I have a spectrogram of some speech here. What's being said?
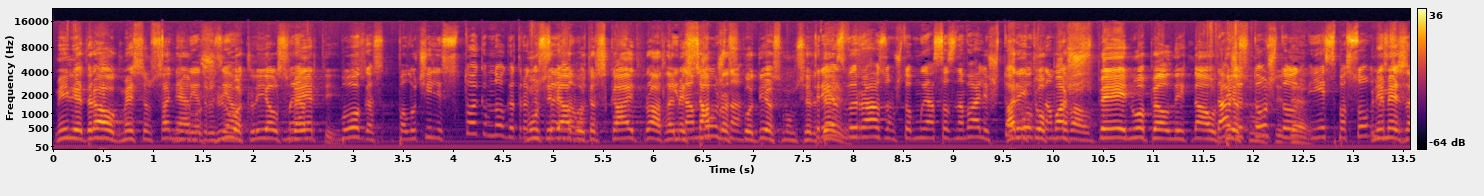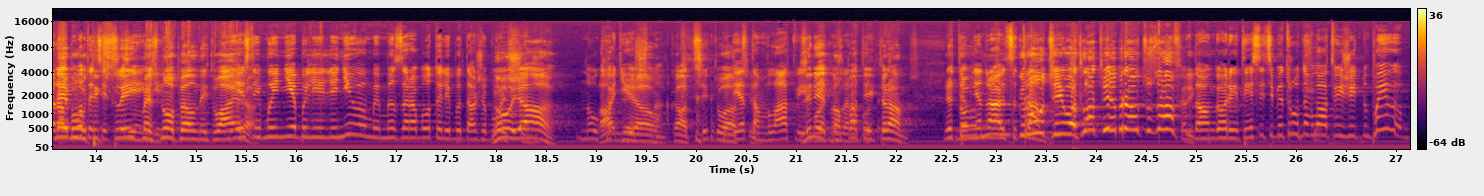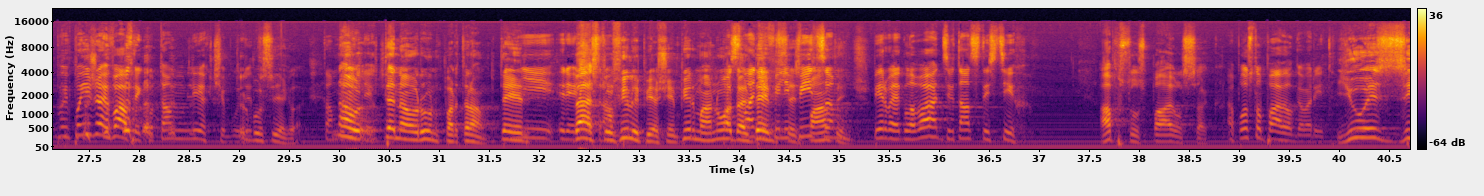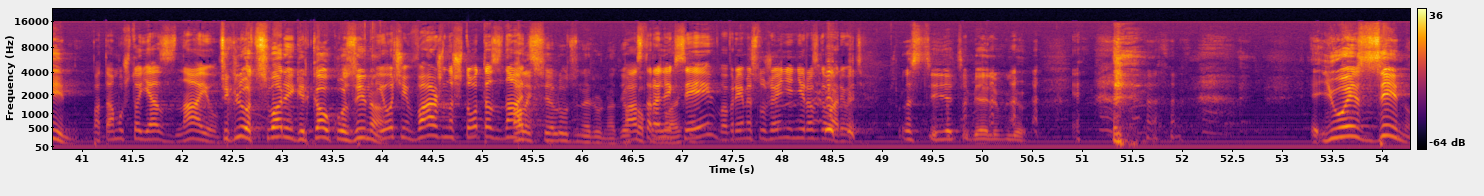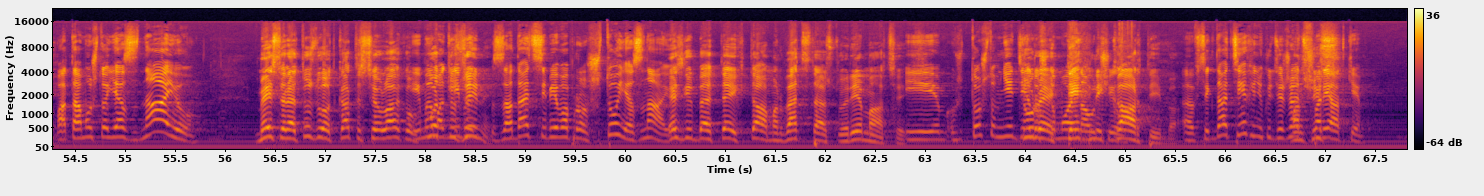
Mīļie draugi, mēs esam Милые saņēmuši друзья, ļoti liels мы от vērtības. Бога с- получили столько много Mums ir драгоценного. jābūt ar skaidru prātu, lai И mēs нам saprastu, нужно ko Dievs mums ir Трезвый devis. разум, чтобы мы осознавали, что Arī Бог to нам pašu давал. spēju nopelnīt naudu Даже Dievs то, mums ir что devis. есть Un ja способность mēs nebūtu заработать tik эти slinki, mēs деньги. nopelnītu Если vairāk. мы не были ленивыми, мы заработали бы даже Nu, больше. jā, Ну, Latvijā un конечно. kāda situācija. Где-то в Латвии Ziniet, можно man patīk заработать. trams. Ja Но tev мне нравится grūti dzīvot Latvijā, brauc uz Āfriku. Когда он говорит, если тебе трудно в Латвии жить, ну поe- поезжай в Африку, там легче Tur будет. būs vieglāk. Tam Nav, būs liekšķi. te nav runa par Trumpu. Te ir Nī rieķi vēstule Trumpu. Filipiešiem, pirmā nodaļa, Послание 19. филиппийцам, pantiņš. 1 глава, 19 стих. Apostols Pāvils saka, Апостол Павел говорит, jo es zinu, потому что я знаю. cik ļoti svarīgi ir kaut ko И zināt. очень важно что-то знать. Алексей, lūdzu, nerunāt. jau Пастор kāpēc laika? Алексей, во время служения не разговаривать. Прости, я тебя люблю. Jo es zinu, Потому что я знаю, mēs varētu uzdot katru sev laiku, и мы ko tu могли бы zini. задать себе вопрос, что я знаю. Es gribētu teikt tā, man vectēvs to ir iemācījis. И то, что мне дедушка Turēt мой tehniku научил. kārtībā. Э, Всегда технику Man держать в šis, порядке.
